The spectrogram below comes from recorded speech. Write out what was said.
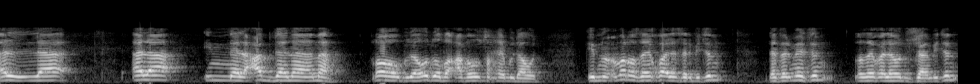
ألا ألا إن العبد نام. رواه أبو داود وضعفه صحيح أبو داود. ابن عمر رضي الله عنه سربتن دفرمتن رضي الله عنه شامبتن آه،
